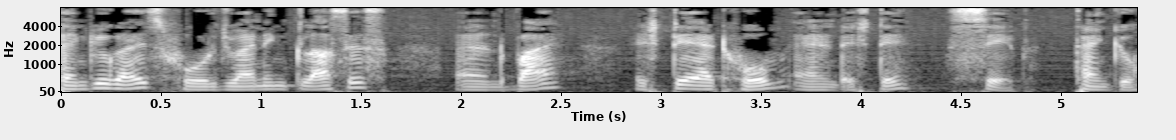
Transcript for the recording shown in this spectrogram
Thank you guys for joining classes and bye stay at home and stay safe thank you.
